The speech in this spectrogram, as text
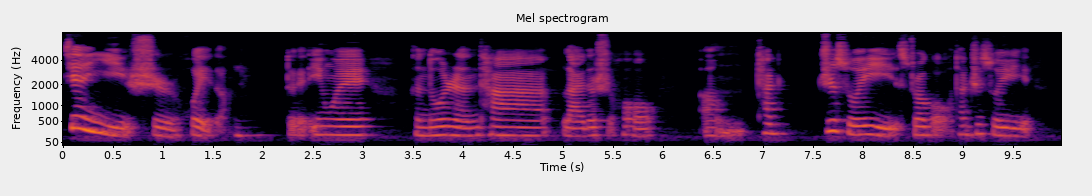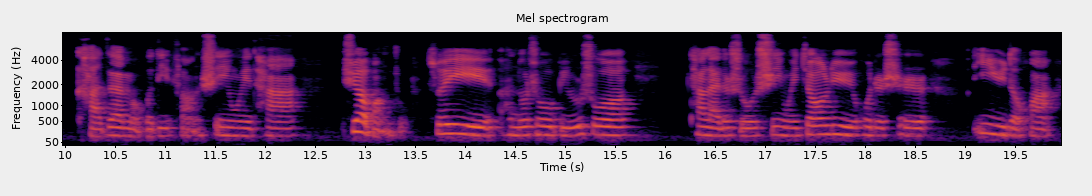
建议是会的，嗯对，因为很多人他来的时候，嗯，他之所以 struggle，他之所以卡在某个地方，是因为他需要帮助。所以很多时候，比如说他来的时候是因为焦虑或者是抑郁的话，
